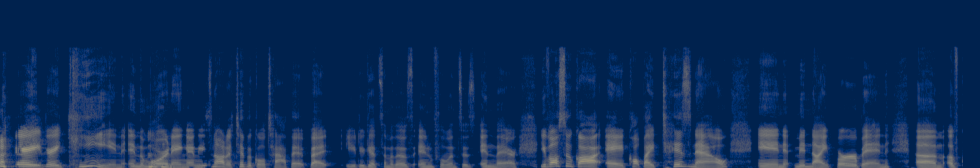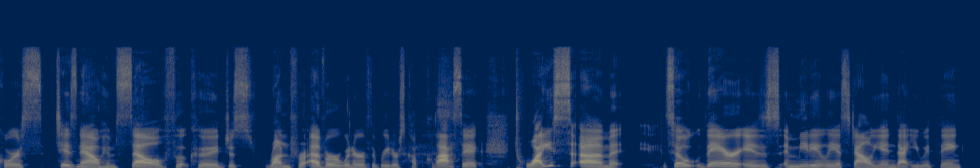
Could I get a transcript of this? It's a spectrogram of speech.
very, very keen in the mm-hmm. morning, and he's not a typical Tapit, but you do get some of those influences in there. You've also got a cult by Tiznow in Midnight Bourbon. Um, of course, Tiznow himself could just run forever, winner of the Breeders' Cup Classic twice. Um, so there is immediately a stallion that you would think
